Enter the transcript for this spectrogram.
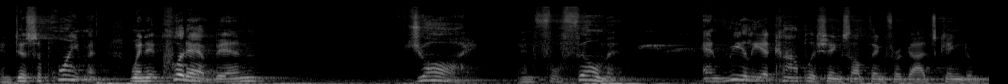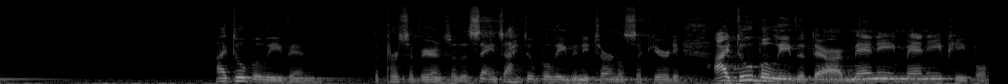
and disappointment when it could have been joy and fulfillment and really accomplishing something for God's kingdom. I do believe in the perseverance of the saints. I do believe in eternal security. I do believe that there are many, many people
